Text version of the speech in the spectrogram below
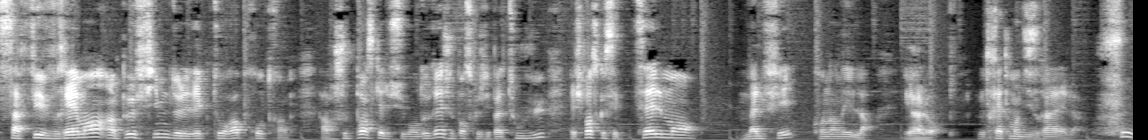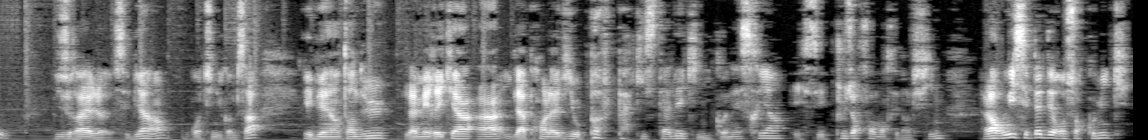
Ça fait vraiment un peu film de l'électorat pro-Trump. Alors je pense qu'il y a du second degré, je pense que j'ai pas tout vu, mais je pense que c'est tellement mal fait qu'on en est là. Et alors, le traitement d'Israël, fou, Israël, c'est bien, hein, on continue comme ça. Et bien entendu, l'américain, hein, il apprend la vie aux pauvres pakistanais qui n'y connaissent rien, et c'est plusieurs fois montré dans le film. Alors oui, c'est peut-être des ressorts comiques,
